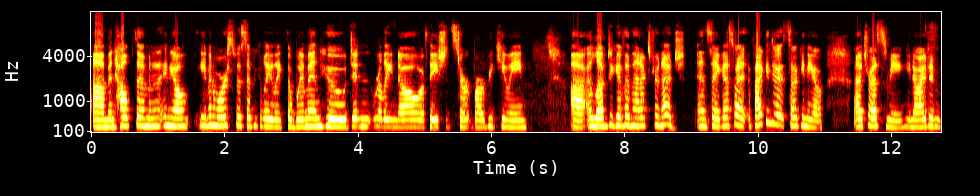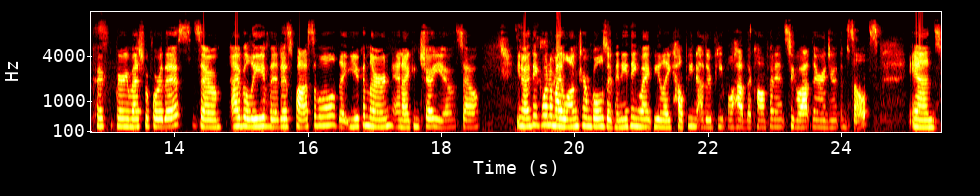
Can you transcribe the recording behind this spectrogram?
um, and help them. And you know even more specifically like the women who didn't really know if they should start barbecuing, uh, I love to give them that extra nudge and say, guess what? If I can do it, so can you. Uh, trust me. You know, I didn't cook very much before this, so I believe that it's possible that you can learn and I can show you. So, you know, I think one of my long term goals, if anything, might be like helping other people have the confidence to go out there and do it themselves. And,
